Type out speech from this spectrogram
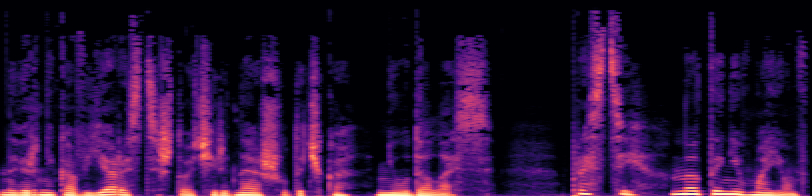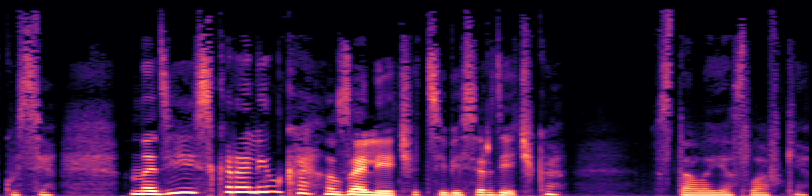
Наверняка в ярости, что очередная шуточка не удалась. «Прости, но ты не в моем вкусе. Надеюсь, Каролинка залечит тебе сердечко». Встала я с лавки.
